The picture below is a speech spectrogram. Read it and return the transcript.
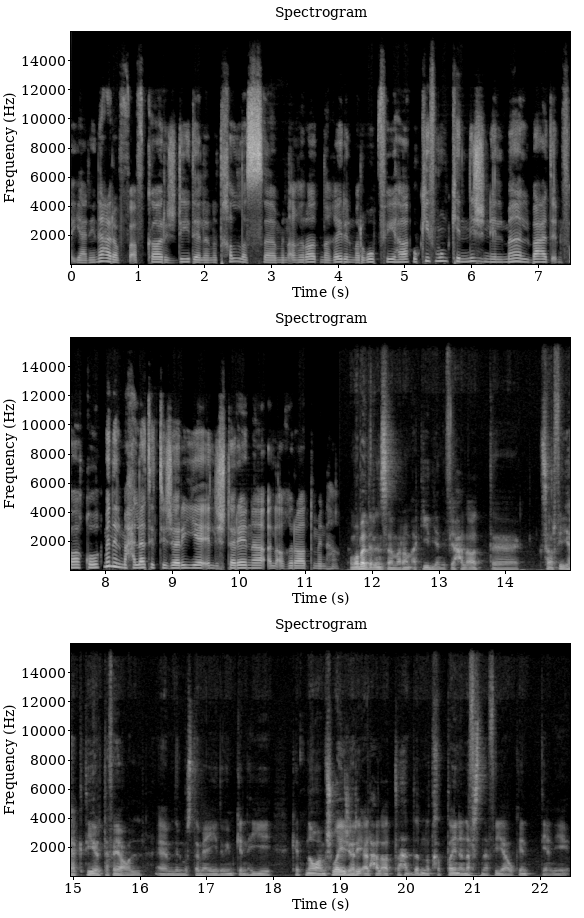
يعني نعرف أفكار جديدة لنتخلص من أغراضنا غير المرغوب فيها وكيف ممكن نجني المال بعد إنفاقه من المحلات التجارية اللي اشترينا الأغراض منها. وما بقدر انسى مرام أكيد يعني في حلقات آه، صار فيها كتير تفاعل آه، من المستمعين ويمكن هي كانت نوعا شوي جريئه الحلقات. قدرنا تخطينا نفسنا فيها وكانت يعني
